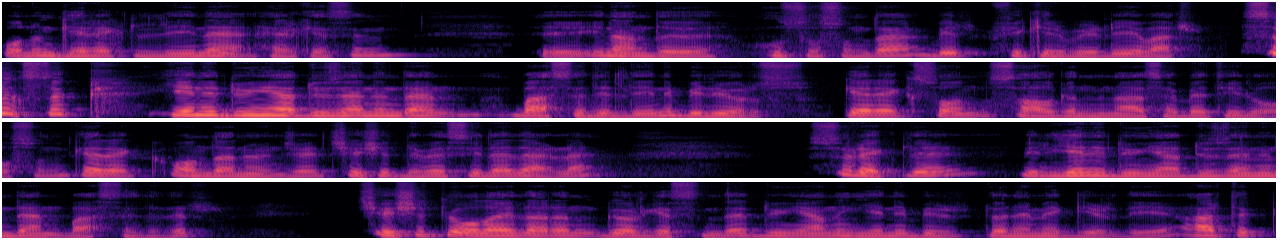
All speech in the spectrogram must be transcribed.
onun gerekliliğine herkesin e, inandığı hususunda bir fikir birliği var. Sık sık yeni dünya düzeninden bahsedildiğini biliyoruz. Gerek son salgın münasebetiyle olsun, gerek ondan önce çeşitli vesilelerle sürekli bir yeni dünya düzeninden bahsedilir. Çeşitli olayların gölgesinde dünyanın yeni bir döneme girdiği, artık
